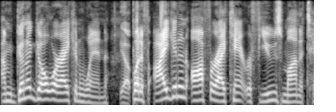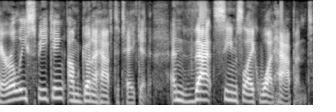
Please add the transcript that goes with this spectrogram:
I'm going to go where I can win. Yep. But if I get an offer I can't refuse monetarily speaking, I'm going to have to take it. And that seems like what happened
